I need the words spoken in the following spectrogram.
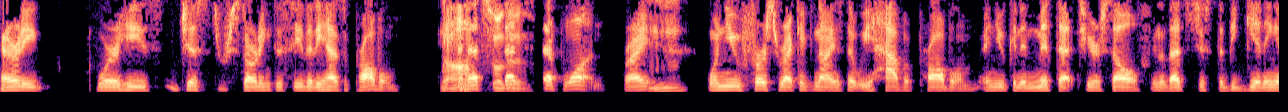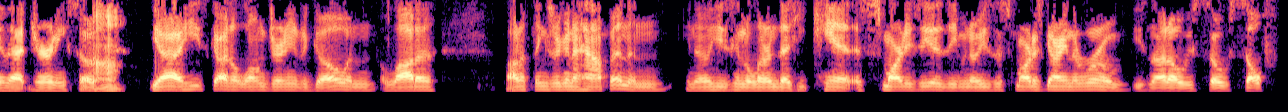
I already where he's just starting to see that he has a problem, Ah, and that's so that's the, step one, right? Mhm. when you first recognize that we have a problem and you can admit that to yourself, you know, that's just the beginning of that journey. So ah, yeah, he's got a long journey to go and a lot of a lot of things are going to happen and you know, he's going to learn that he can't as smart as he is even though he's the smartest guy in the room, he's not always so self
